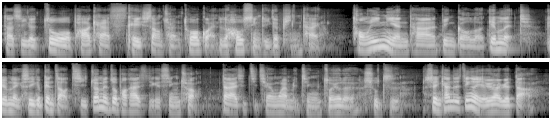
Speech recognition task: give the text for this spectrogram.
它是一个做 Podcast 可以上传托管就是 hosting 的一个平台。同一年，它并购了 Gimlet，Gimlet 是一个更早期专门做 Podcast 的一个新创，大概是几千万美金左右的数字。所以你看，这金额也越来越大。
